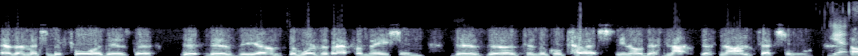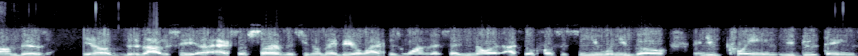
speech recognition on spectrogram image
as I mentioned before, there's the the, there's the um, the words of affirmation. There's the physical touch. You know, that's not that's non-sexual. Yes. Um, there's you know, there's obviously uh, acts of service. You know, maybe your wife is one that says, you know what, I feel closest to you when you go and you clean, you do things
